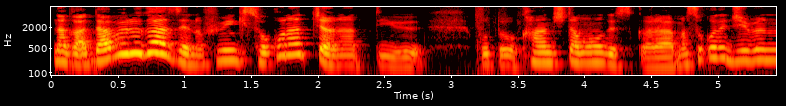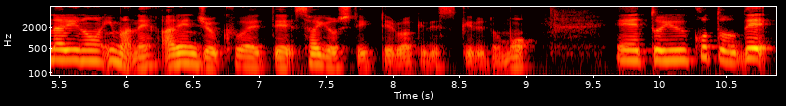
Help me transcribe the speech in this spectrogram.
なんかダブルガーゼの雰囲気損なっちゃうなっていうことを感じたものですから、まあ、そこで自分なりの今ねアレンジを加えて作業していってるわけですけれども、えー、ということで、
